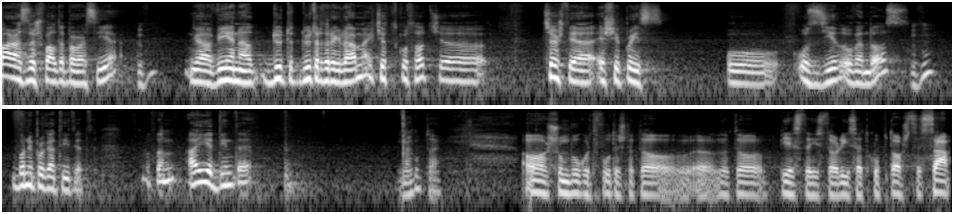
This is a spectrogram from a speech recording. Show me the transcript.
para se të shpallej pavarësia nga Vjena 2-3 telegrame që ku thotë që çështja e Shqipërisë u u zgjidh, u vendos, mhm. bëni përgatitjet. Domethënë, ai e dinte. E kuptoj. O, shumë bukur të futesh në këto në këto pjesë të historisë, të kuptosh se sa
